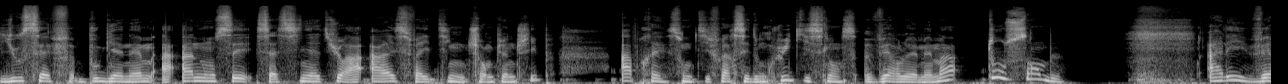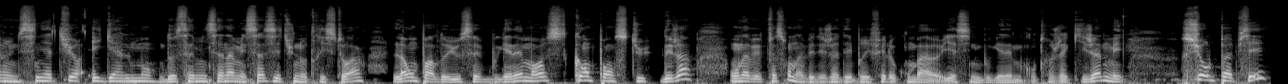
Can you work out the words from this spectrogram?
Youssef Bouganem a annoncé sa signature à Ares Fighting Championship. Après son petit frère, c'est donc lui qui se lance vers le MMA. Tout semble aller vers une signature également de Sami Sana, mais ça c'est une autre histoire. Là on parle de Youssef Bouganem. Ross, qu'en penses-tu? Déjà, de toute façon on avait déjà débriefé le combat euh, Yacine Bouganem contre Jackie Jeanne, mais sur le papier,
